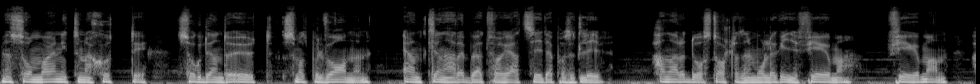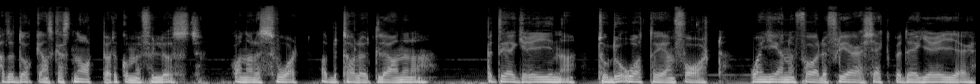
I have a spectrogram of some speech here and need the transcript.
Men sommaren 1970 såg det ändå ut som att Bulvanen äntligen hade börjat få rätt sida på sitt liv. Han hade då startat en målerifirma. Firman hade dock ganska snart börjat gå med förlust och han hade svårt att betala ut lönerna. Bedrägerierna tog då återigen fart och han genomförde flera checkbedrägerier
